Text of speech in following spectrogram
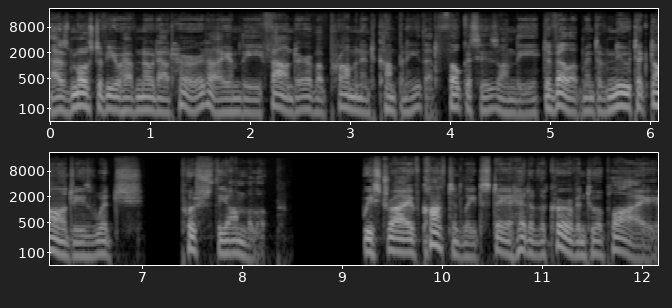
As most of you have no doubt heard, I am the founder of a prominent company that focuses on the development of new technologies which push the envelope. We strive constantly to stay ahead of the curve and to apply,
